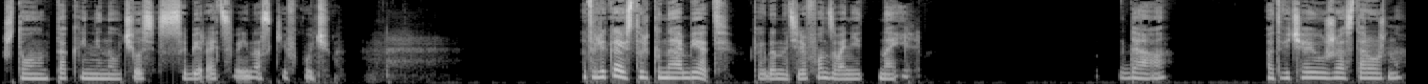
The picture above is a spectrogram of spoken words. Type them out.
что он так и не научился собирать свои носки в кучу. Отвлекаюсь только на обед, когда на телефон звонит Наиль. «Да», — Отвечаю уже осторожно.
